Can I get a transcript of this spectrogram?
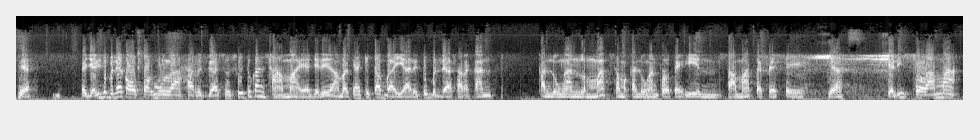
Ya. Ya, jadi sebenarnya kalau formula harga susu itu kan sama ya. Jadi artinya kita bayar itu berdasarkan kandungan lemak sama kandungan protein sama TPC ya. Jadi selama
